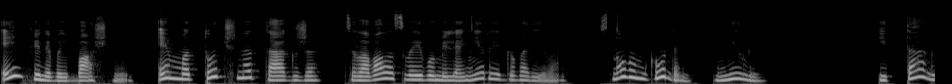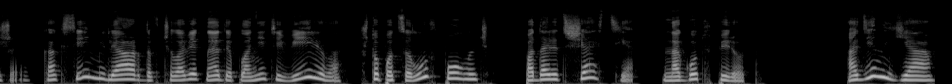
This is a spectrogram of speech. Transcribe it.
Эйфелевой башней, Эмма точно так же целовала своего миллионера и говорила «С Новым годом, милый!» И так же, как 7 миллиардов человек на этой планете верила, что поцелуй в полночь подарит счастье на год вперед. Один я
